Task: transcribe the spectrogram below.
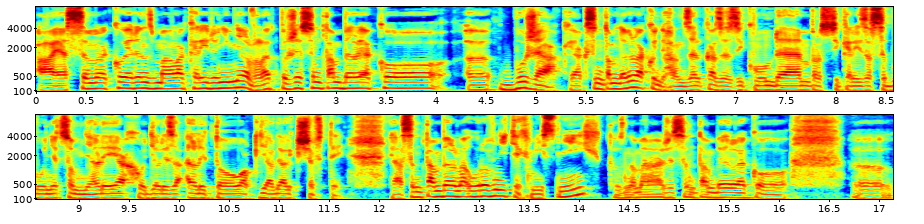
a já jsem jako jeden z mála, který do ní měl vhled, protože jsem tam byl jako uh, úbožák. Jak jsem tam nebyl jako Hanzelka se Zikmundem, prostě, který za sebou něco měli a chodili za elitou a dělali kšefty. Já jsem tam byl na úrovni těch místních, to znamená, že jsem tam byl jako uh,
